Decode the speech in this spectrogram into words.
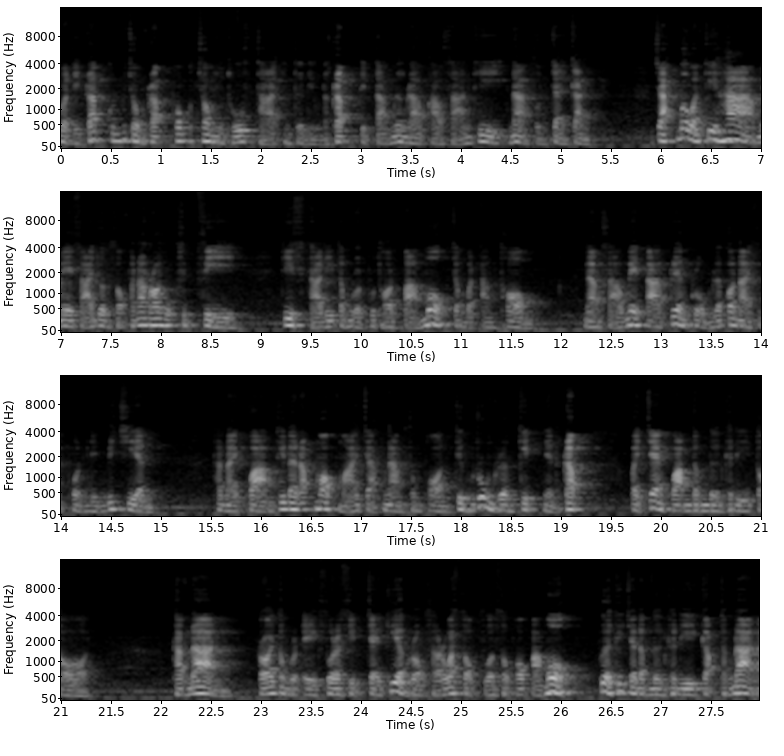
สวัสดีครับ คุณผู้ชมครับพบกับช่อง YouTube ถาอินเตอร์นิวนะครับ ติดตามเรื่องราวข่าวสารที่น่าสนใจกัน จากเมื่อวันที่ 5 เมษายน 2564 ที่สถานีตำรวจภูธรป่าโมก จังหวัดอ่างทอง นางสาวเมตตาเกลี้ยงกลม และก็นายสุพลนินวิเชียนทนายความที่ได้รับมอบหมายจากนางสมพรจึงรุ่งเรืองกิจเนี่ยนะครับ ไปแจ้งความดำเนินคดีต่อ ทางด้านร้อยตำรวจเอกสุรสิทธิ์ใจเที่ยงรองสารวัตรสอบสวนสพป่าโมก เพื่อที่จะดำเนินคดีกับทางด้าน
